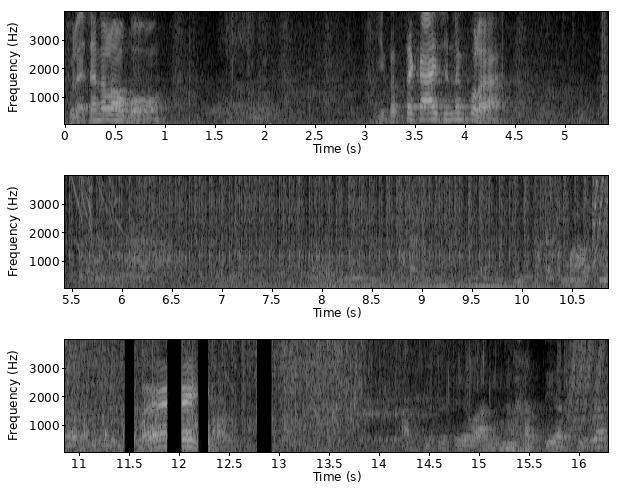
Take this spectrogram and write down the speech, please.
boleh channel apa? Ya ketik ae jenengku lah. mati artisnya Hei, kewangi mati artisnya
